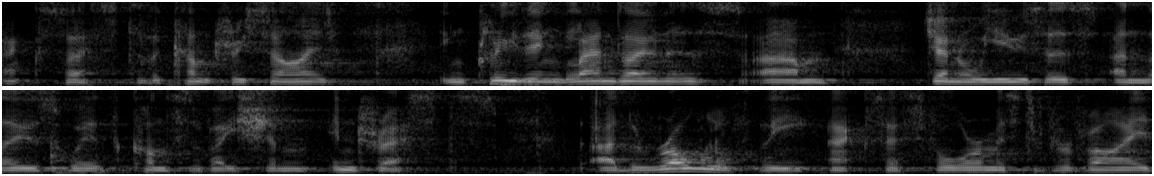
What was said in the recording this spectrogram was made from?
access to the countryside, including landowners, um, general users and those with conservation interests. Uh, the role of the Access Forum is to provide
